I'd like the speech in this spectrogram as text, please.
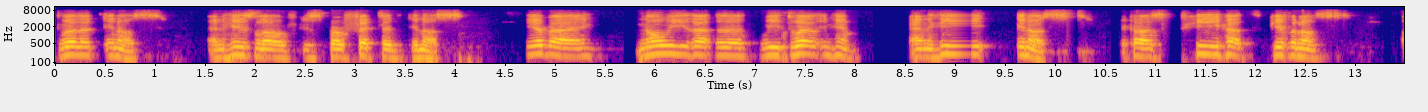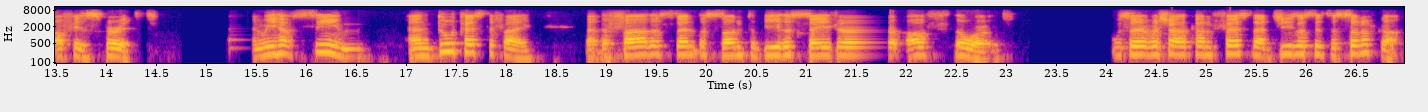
dwelleth in us, and his love is perfected in us. Hereby know we that uh, we dwell in him, and he in us, because he hath given us of his Spirit. And we have seen and do testify that the Father sent the Son to be the Savior of the world. Whosoever shall confess that Jesus is the Son of God,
